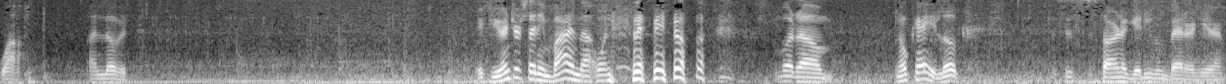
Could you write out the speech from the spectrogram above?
Wow. I love it. If you're interested in buying that one, let me know. But um, okay, look, this is starting to get even better here.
